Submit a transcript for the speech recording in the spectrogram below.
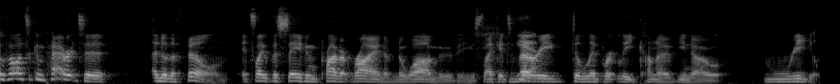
if i were to compare it to another film it's like the saving private ryan of noir movies like it's Yeah. very deliberately kind of you know real.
